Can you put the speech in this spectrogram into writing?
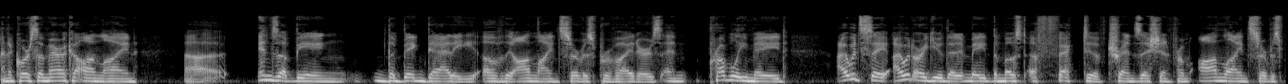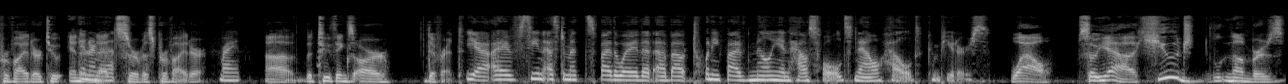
and of course America Online uh, ends up being the big daddy of the online service providers, and probably made. I would say, I would argue that it made the most effective transition from online service provider to internet, Internet. service provider. Right. Uh, the two things are different. Yeah, I've seen estimates, by the way, that about 25 million households now held computers. Wow. So yeah, huge numbers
